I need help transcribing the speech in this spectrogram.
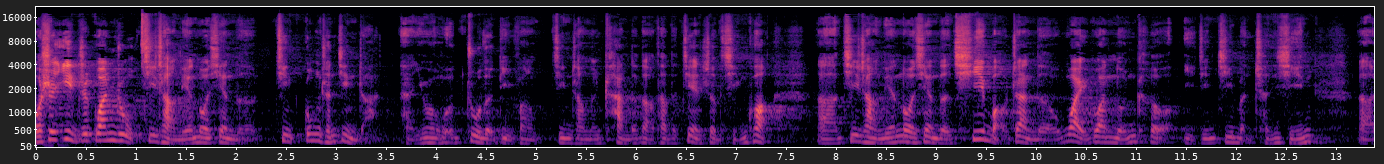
我是一直关注机场联络线的进工程进展啊，因为我住的地方经常能看得到它的建设的情况啊。机场联络线的七宝站的外观轮廓已经基本成型啊，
